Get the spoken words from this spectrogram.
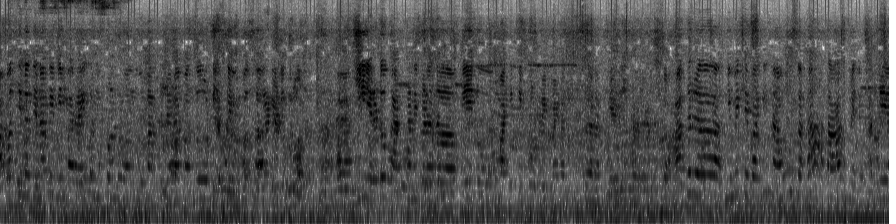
ಅವತ್ತಿನ ದಿನವೇ ನಿಮ್ಮ ರೈತ ಮುಖಂಡರು ಒಂದು ನಾಲ್ಕು ಜನ ಬಂದು ಡಿ ಸಿ ಸರ್ ಹೇಳಿದ್ರು ಈ ಎರಡು ಕಾರ್ಖಾನೆಗಳ ಏನು ಮಾಹಿತಿ ಕೊಡ್ರಿ ಮೇಡಮ್ ಸರ್ ಅಂತ ಹೇಳಿ. ನಾವು ಸಹ ಅದಾದ್ಮೇಲೆ, ಅಲ್ಲಿಯ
